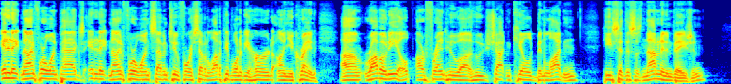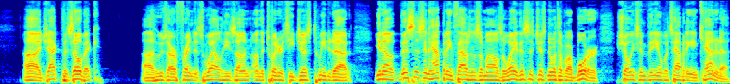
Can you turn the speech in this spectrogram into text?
888-941-PAGS, 888-941-7247. A lot of people want to be heard on Ukraine. Um, Rob O'Neill, our friend who uh, who shot and killed bin Laden, he said this is not an invasion. Uh, Jack Posobiec, uh, who's our friend as well. He's on, on the Twitters. He just tweeted out, you know, this isn't happening thousands of miles away. This is just north of our border, showing some video of what's happening in Canada.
